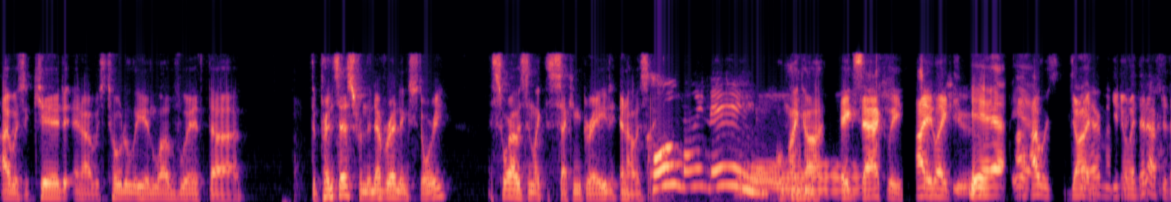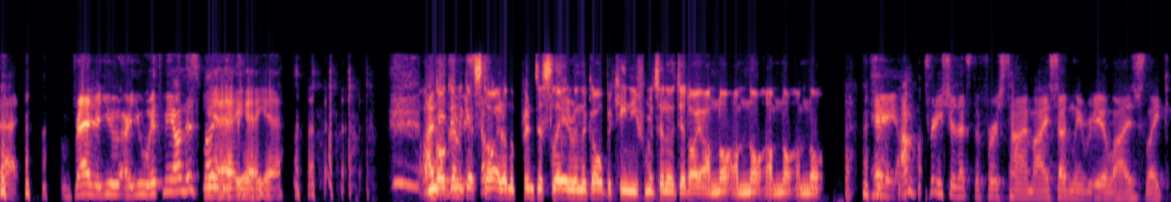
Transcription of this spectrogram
I was a kid and I was totally in love with uh, the princess from the Neverending Story. I swear I was in like the second grade and I was like, Call my name. Oh my god, exactly. I like, yeah, yeah. I, I was done, yeah, I you know. And then after that, Brad, are you are you with me on this, buddy? Yeah, yeah, yeah. I'm not going to get started on the Princess Leia in the gold bikini from Return of the Jedi. I'm not. I'm not. I'm not. I'm not. hey, I'm pretty sure that's the first time I suddenly realized like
